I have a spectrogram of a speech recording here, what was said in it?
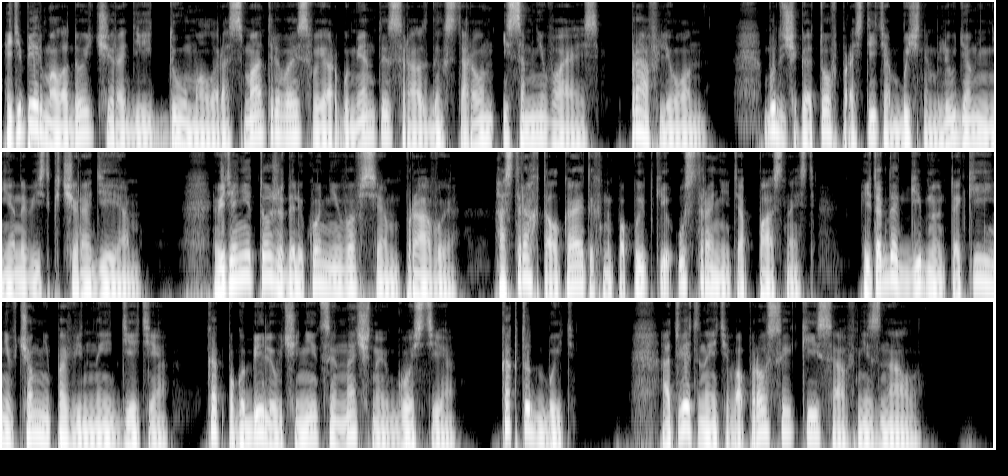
И теперь молодой чародей думал, рассматривая свои аргументы с разных сторон и сомневаясь, прав ли он будучи готов простить обычным людям ненависть к чародеям. Ведь они тоже далеко не во всем правы, а страх толкает их на попытки устранить опасность. И тогда гибнут такие ни в чем не повинные дети, как погубили ученицы ночной гостья. Как тут быть? Ответа на эти вопросы Кисав не знал.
